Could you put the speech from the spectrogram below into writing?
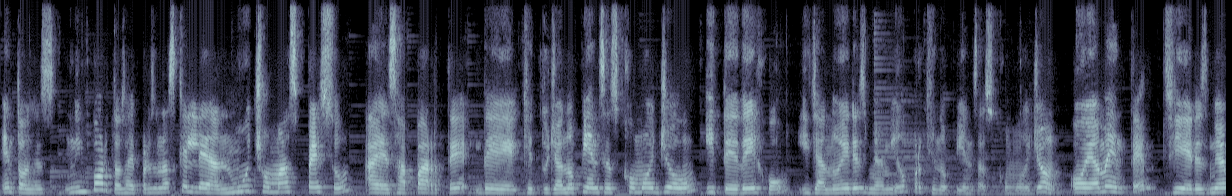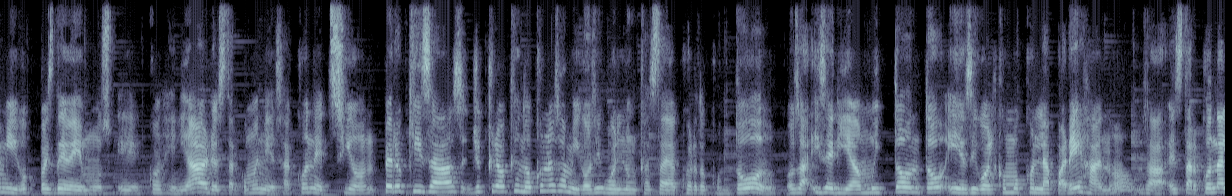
entonces no importa, o sea, hay personas que le dan mucho más peso a esa parte de que tú ya no pienses como yo y te dejo y ya no eres mi amigo porque no piensas como yo. Obviamente, si eres mi amigo, pues debemos eh, congeniar o estar como en esa conexión, pero quizás yo creo que uno con los amigos igual nunca está de acuerdo con todo, o sea, y sería muy tonto y es igual como con la pareja, ¿no? O sea, estar con alguien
